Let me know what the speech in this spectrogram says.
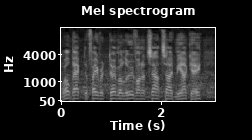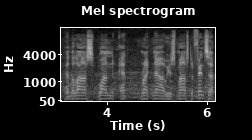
Well back to favourite Derma Louvre on its outside, Miyake. And the last one at right now is Master Fencer.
